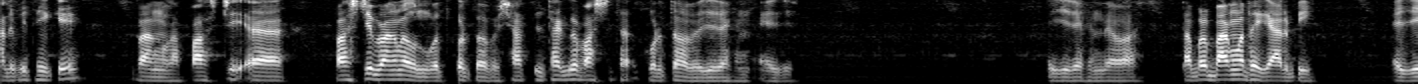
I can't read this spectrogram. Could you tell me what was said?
আরবি থেকে বাংলা, পাঁচটি পাঁচটি বাংলা অনুবাদ করতে হবে, সাতটি থাকবে, পাঁচটি করতে হবে, যে দেখেন, এই যে এই যে দেখেন দেওয়া আছে। তারপর বাংলা থেকে আরবি, এই যে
